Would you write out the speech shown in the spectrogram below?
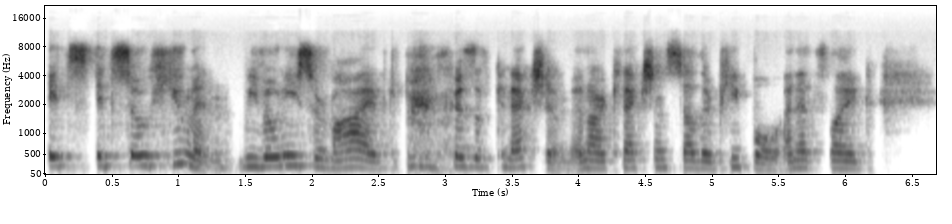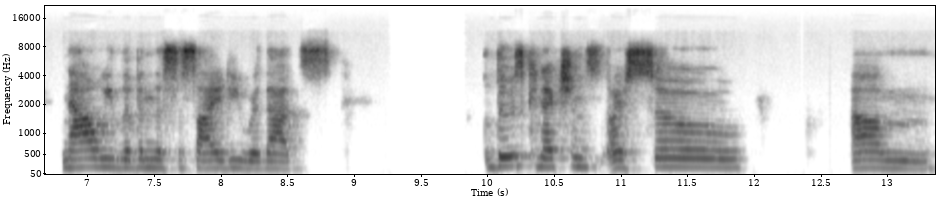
it's it's so human. We've only survived because of connection and our connections to other people. And it's like now we live in the society where that's those connections are so um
